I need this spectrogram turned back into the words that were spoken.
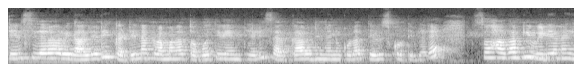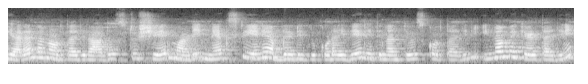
ತಿಳಿಸಿದಾರೆ ಅವ್ರಿಗೆ ಆಲ್ರೆಡಿ ಕಠಿಣ ಕ್ರಮನ ತಗೋತೀವಿ ಅಂತ ಹೇಳಿ ಸರ್ಕಾರದಿಂದನೂ ಕೂಡ ತಿಳಿಸ್ಕೊಟ್ಟಿದ್ದಾರೆ. ಸೊ ಹಾಗಾಗಿ ವಿಡಿಯೋನ ಯಾರೆಲ್ಲ ನೋಡ್ತಾ ಇದ್ದೀರಾ, ಆದಷ್ಟು ಶೇರ್ ಮಾಡಿ. ನೆಕ್ಸ್ಟ್ ಏನೇ ಅಪ್ಡೇಟ್ ಇದ್ದರೂ ಕೂಡ ಇದೇ ರೀತಿ ನಾನು ತಿಳಿಸ್ಕೊಡ್ತಾ ಇದ್ದೀನಿ. ಇನ್ನೊಮ್ಮೆ ಕೇಳ್ತಾ ಇದ್ದೀನಿ.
